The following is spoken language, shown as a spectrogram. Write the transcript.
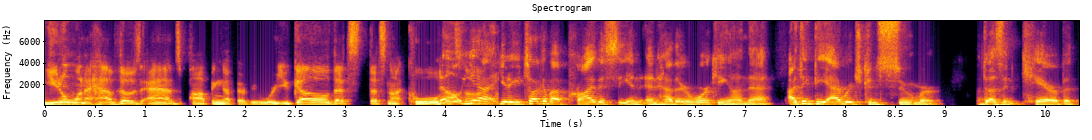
You don't want to have those ads popping up everywhere you go. That's that's not cool. No, not, yeah. You know, you talk about privacy and, and how they're working on that. I think the average consumer doesn't care, but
